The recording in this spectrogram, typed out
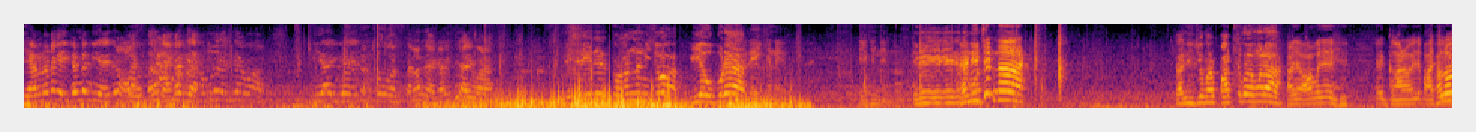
ক্যামেরাটাকে এইখানটা নিয়ে এদের অবস্থাটা দেখাবি নিয়ে আয়, নিয়ে এদের অবস্থাটা দেখাবি আর মারা। এই যে এটা তলার না নিচে ইয়ে উপরে আর এইখানে। এইখানে না। এটা এটা এই নিচের নাট তার নিচে মার পাঁচটা করে মারা? আমার গান হয়েছে পাঁচ হ্যালো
